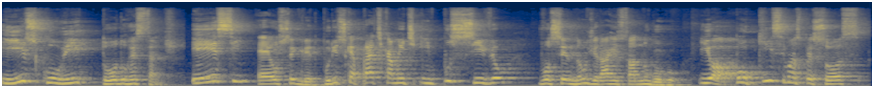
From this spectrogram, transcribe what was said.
e excluir todo o restante. Esse é o segredo. Por isso que é praticamente impossível você não gerar resultado no Google. E ó, pouquíssimas pessoas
